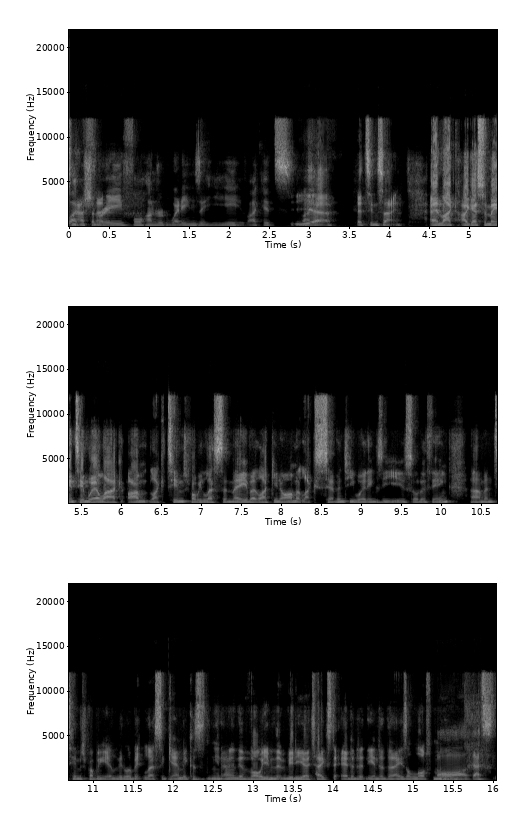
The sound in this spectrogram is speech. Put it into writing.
like three, four hundred weddings a year. Like it's like, yeah, it's insane. And like, I guess for me and Tim, we're like, I'm like, Tim's probably less than me, but like, you know, I'm at like 70 weddings a year sort of thing. Um, and Tim's probably a little bit less again because, you know, the volume that video takes to edit at the end of the day is a lot more. Oh, that's,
